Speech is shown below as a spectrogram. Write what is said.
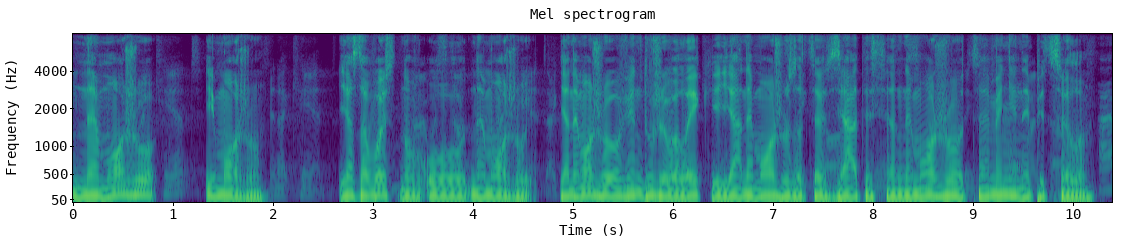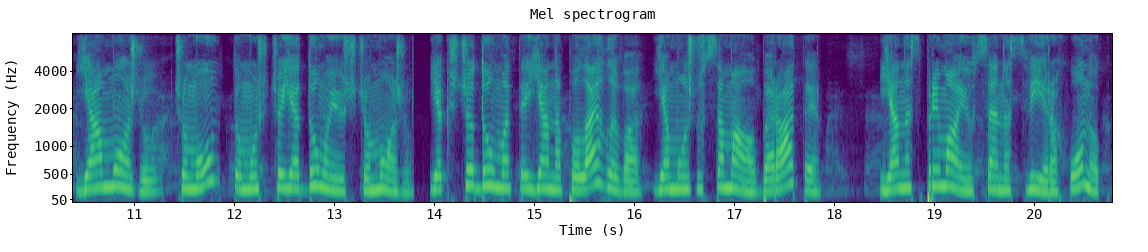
не можу і можу. Я зависнув у не можу. Я не можу, він дуже великий, я не можу за це взятися, не можу, це мені не під силу. Я можу. Чому? Тому що я думаю, що можу. Якщо думати я наполеглива, я можу сама обирати. Я не сприймаю все на свій рахунок.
